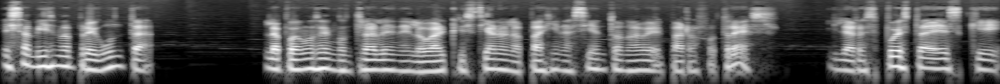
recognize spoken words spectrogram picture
Esa misma pregunta la podemos encontrar en el hogar cristiano en la página 109, párrafo 3. Y la respuesta es que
